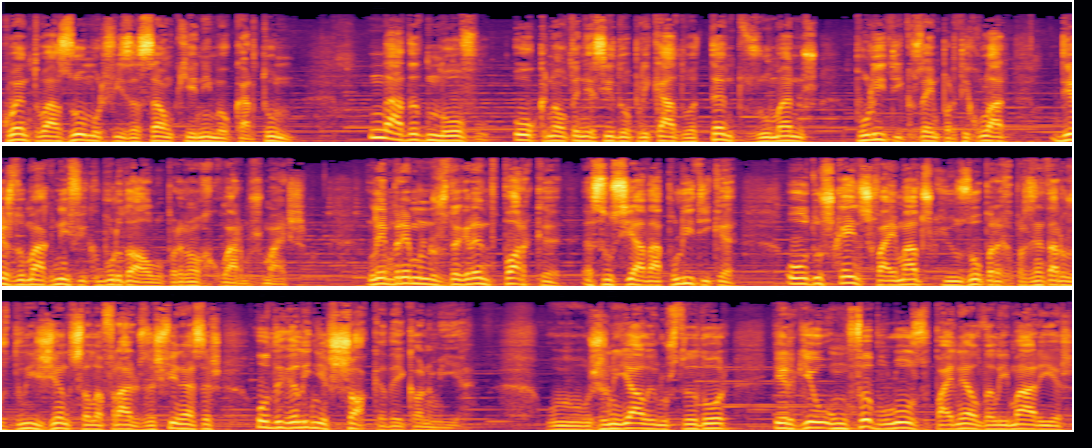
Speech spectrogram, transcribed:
Quanto à zoomorfização que anima o cartoon, nada de novo ou que não tenha sido aplicado a tantos humanos, políticos em particular, desde o magnífico Bordalo, para não recuarmos mais. Lembremos-nos da grande porca associada à política, ou dos cães esfaimados que usou para representar os diligentes salafrários das finanças, ou da galinha choca da economia. O genial ilustrador ergueu um fabuloso painel de alimárias,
